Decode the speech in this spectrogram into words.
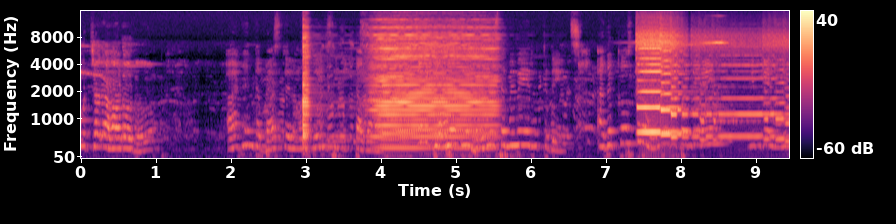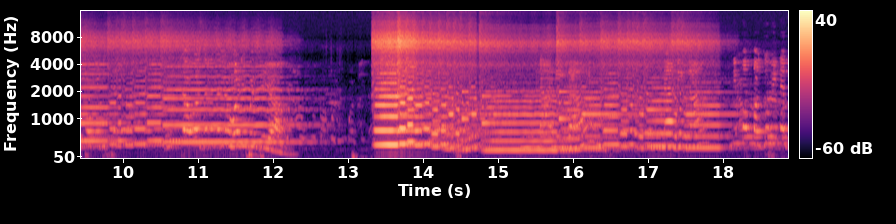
ಮುಚ್ಚಲೆ ಹಾಡೋದು. ಆನಂದ ಭಾಸ್ಕರ್ ಸಮಯವೇ ಇರುತ್ತದೆ. ಅದಕ್ಕೋಸ್ಕರ ನಾನೀಗ ನಾನೀಗ ನಿಮ್ಮ ಮಗುವಿನ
